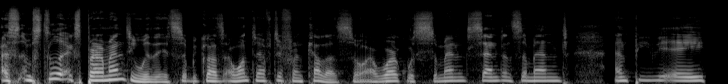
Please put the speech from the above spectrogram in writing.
I'm still experimenting with it, so because I want to have different colors. So I work with cement, sand and cement, and PVA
